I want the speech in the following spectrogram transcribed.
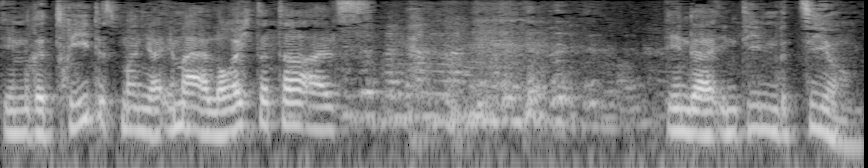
im Retreat ist man ja immer erleuchteter als in der intimen Beziehung.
